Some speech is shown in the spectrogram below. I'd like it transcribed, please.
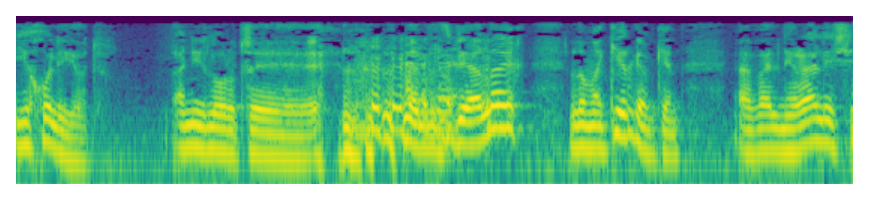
יכול להיות. אני לא רוצה להצביע עלייך, לא מכיר גם כן, אבל נראה לי ש...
